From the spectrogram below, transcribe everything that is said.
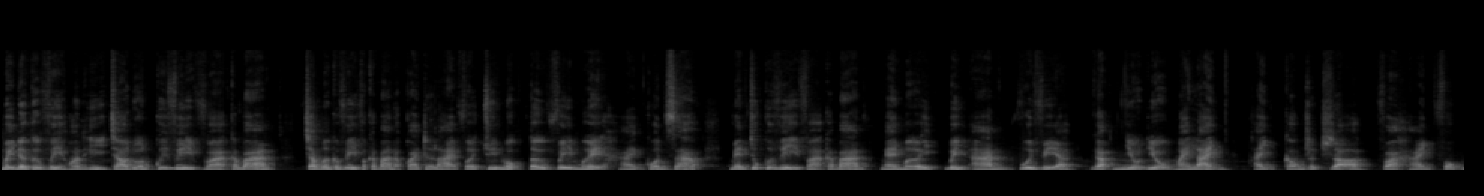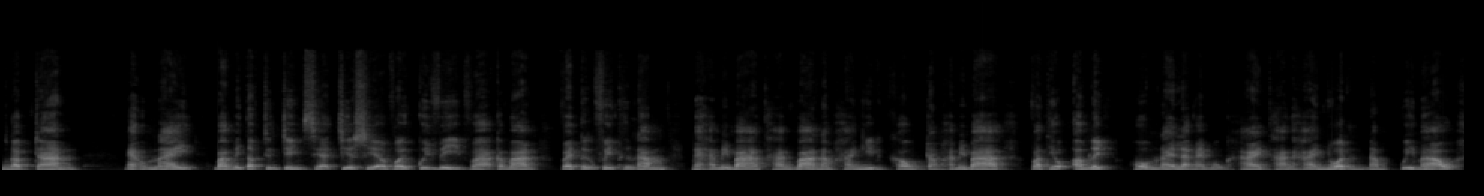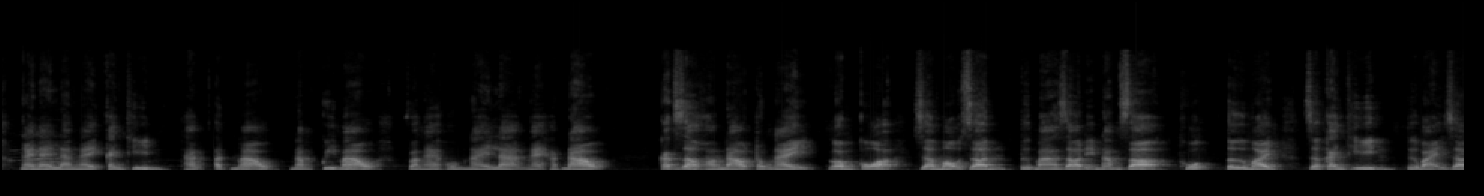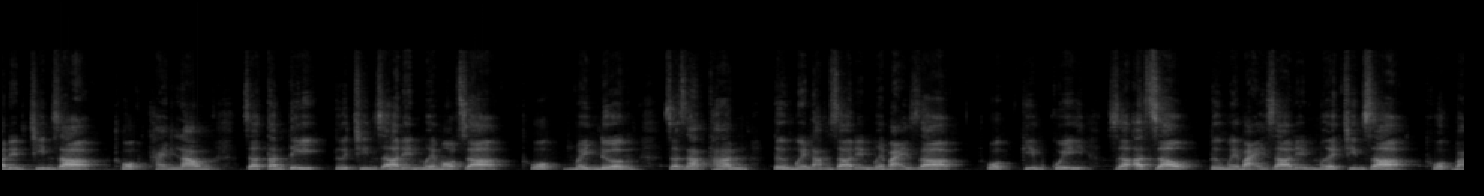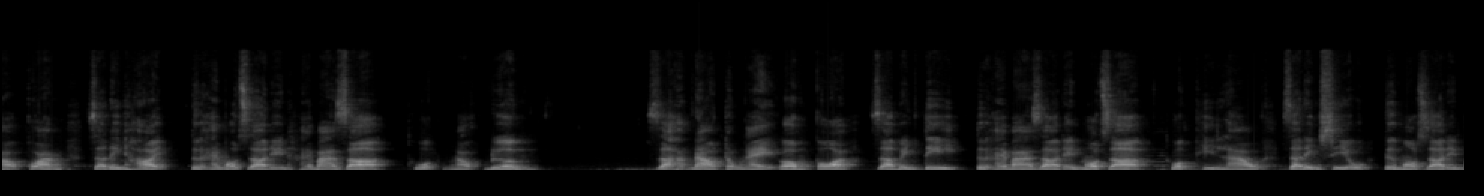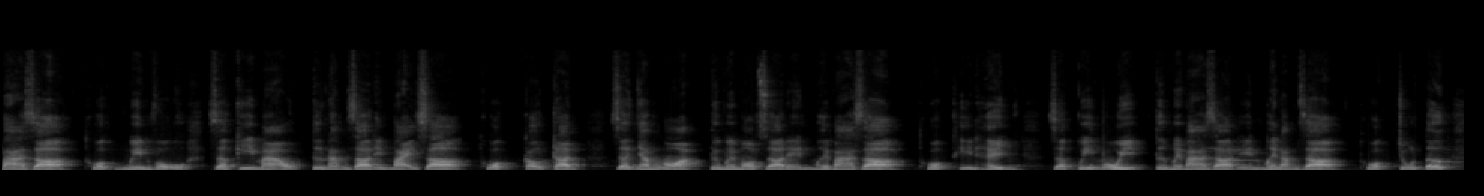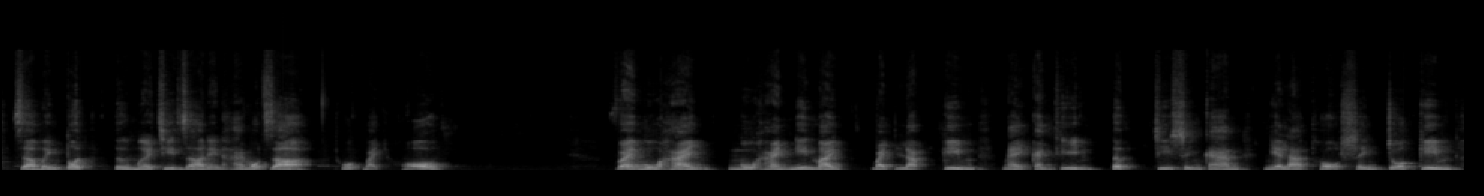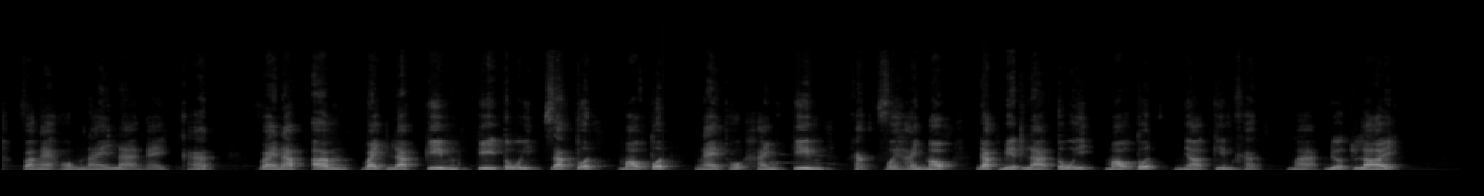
Minh được Tử Vi hoan hỷ chào đón quý vị và các bạn. Chào mừng quý vị và các bạn đã quay trở lại với chuyên mục Tử Vi 12 con giáp. Mến chúc quý vị và các bạn ngày mới bình an, vui vẻ, gặp nhiều điều may lành, thành công rực rỡ và hạnh phúc ngập tràn. Ngày hôm nay, 30 tập chương trình sẽ chia sẻ với quý vị và các bạn về tử vi thứ năm ngày 23 tháng 3 năm 2023 và theo âm lịch Hôm nay là ngày mùng 2 tháng 2 nhuần năm Quý Mão, ngày này là ngày Canh Thìn, tháng Ất Mão, năm Quý Mão và ngày hôm nay là ngày Hắc Đạo. Các giờ hoàng đạo trong ngày gồm có giờ Mậu Dần từ 3 giờ đến 5 giờ thuộc Tư Mệnh, giờ Canh Thìn từ 7 giờ đến 9 giờ thuộc Thanh Long, giờ Tân Tỵ từ 9 giờ đến 11 giờ thuộc Minh Đường, giờ Giáp Thân từ 15 giờ đến 17 giờ thuộc Kim Quỹ, giờ Ất Dậu từ 17 giờ đến 19 giờ. Thuộc Bảo Quang, giờ Đinh Hợi từ 21 giờ đến 23 giờ. Thuộc Ngọc Đường. Giờ hắc đạo trong ngày gồm có giờ Bính Tý từ 23 giờ đến 1 giờ. Thuộc Thiên Lao, giờ Đinh Sửu từ 1 giờ đến 3 giờ. Thuộc Nguyên Vũ, giờ Kỵ Mão từ 5 giờ đến 7 giờ. Thuộc Câu Trận, giờ Nhâm Ngọ từ 11 giờ đến 13 giờ. Thuộc Thiên Hình, giờ Quý Mùi từ 13 giờ đến 15 giờ thuộc Chu Tước, giờ Bính Tuất từ 19 giờ đến 21 giờ thuộc Bạch Hổ. Về ngũ hành, ngũ hành niên mệnh, Bạch Lập Kim, ngày canh thìn, tức chi sinh can, nghĩa là thổ sinh chua kim, và ngày hôm nay là ngày cát. Về nạp âm, Bạch Lập Kim, kỷ tuổi, giáp tuất, mậu tuất, ngày thuộc hành kim, khắc với hành mộc, đặc biệt là tuổi mậu tuất nhờ kim khắc mà được lợi.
